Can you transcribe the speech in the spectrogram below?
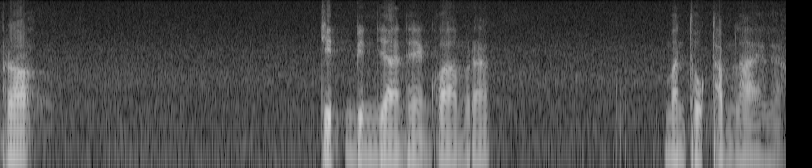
เพราะ จิตวิญญาณแห่งความรัก มันถูกทำลายแล้ว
